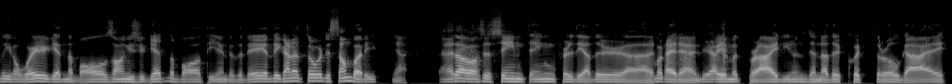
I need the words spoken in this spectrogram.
you know where you're getting the ball as long as you're getting the ball at the end of the day, and they got to throw it to somebody. I So- it's the same thing for the other uh, McBride, tight end, yeah. Trey McBride. You know, he's another quick throw guy,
